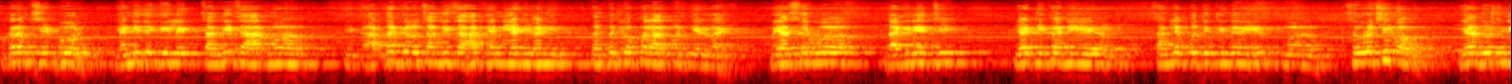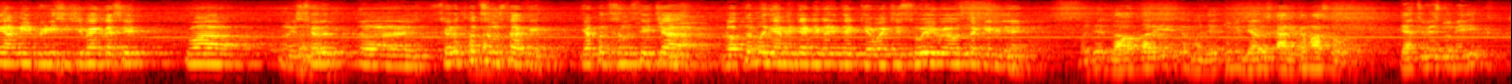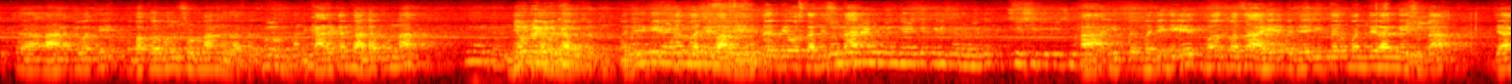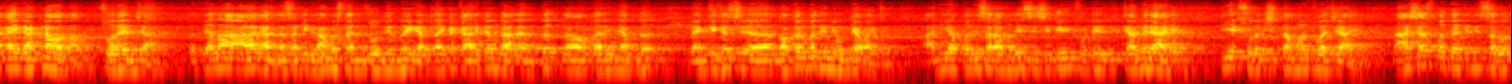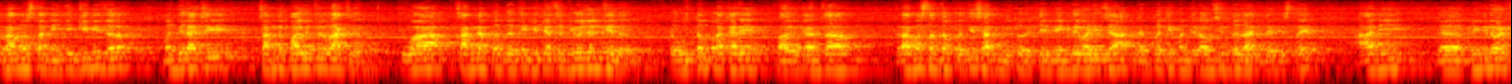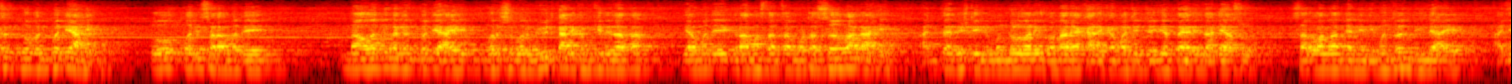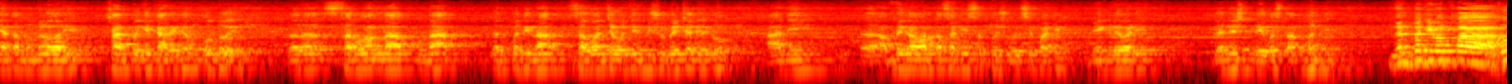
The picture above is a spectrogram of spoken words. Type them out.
तुकाराम शेठ बोर यांनी देखील एक चांदीचा हार एक अर्धा किलो चांदीचा हार त्यांनी या ठिकाणी गणपती बाप्पाला अर्पण केलेला आहे. मग या सर्व दागिन्यांची या ठिकाणी चांगल्या पद्धतीनं हे म- संरक्षण व्हावं. या दृष्टीने आम्ही P D C C bank असेल किंवा शरद शरद पतसंस्था असेल या पतसंस्थेच्या लॉकरमध्ये आम्ही त्या ठिकाणी ते ठेवायची सोय व्यवस्था केलेली आहे. म्हणजे जबाबदारी म्हणजे तुम्ही ज्यावेळेस कार्यक्रम असतो त्याच वेळेस तुम्ही हार किंवा ते बकरमधून सोडून आणलं हो. जातं आणि कार्यक्रम झाला पुन्हा. म्हणजे ही महत्वाची बाब आहे. इतर देवस्थानी सुद्धा हा इतर म्हणजे हे महत्वाचं आहे. म्हणजे इतर मंदिरांनी सुद्धा ज्या काही घटना होतात चोऱ्यांच्या तर त्याला आळा घालण्यासाठी ग्रामस्थांनी जो निर्णय घेतलाय का कार्यक्रम झाल्यानंतर जबाबदारीने आपलं बँकेच्या लॉकरमध्ये नेऊन ठेवायचं. आणि या परिसरामध्ये C C T V footage कॅमेरे आहेत ती एक सुरक्षितता महत्त्वाची आहे. तर अशाच पद्धतीने सर्व ग्रामस्थांनी एकीने जर मंदिराची चांगलं पावित्र्य राखलं किंवा चांगल्या पद्धतीने त्याचं नियोजन केलं तर उत्तम प्रकारे भाविकांचा ग्रामस्थांचा प्रतिसाद मिळतो. हे मेंगरेवाडीच्या गणपती मंदिरावर सिद्ध झालेलं दिसतंय. आणि मेंगरेवाडीचा जो गणपती आहे तो परिसरामध्ये नावाजलेला गणपती आहे वर्षभर विविध कार्यक्रम केले जातात. यामध्ये ग्रामस्थांचा मोठा सहभाग आहे आणि त्या दृष्टीने मंगळवारी होणाऱ्या कार्यक्रमाची जय्यत तयारी झाली असून सर्वांना त्यांनी निमंत्रण दिले आहे. आणि आता मंगळवारी छानपैकी कार्यक्रम होतोय. तर सर्वांना पुन्हा गणपतीला सर्वांच्या वतीने मी शुभेच्छा देतो. आणि अ, आंबेगाव वार्तासाठी संतोष वळसे पाटील मेंगडेवाडी गणेश देवस्थान मंदिर. गणपती बाप्पा!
